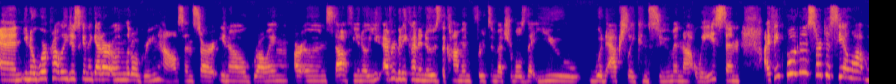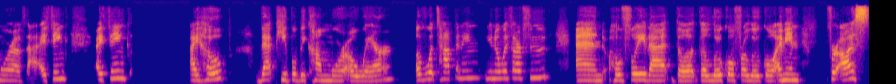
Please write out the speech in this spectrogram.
and you know we're probably just going to get our own little greenhouse and start, you know, growing our own stuff. You know, you, everybody kind of knows the common fruits and vegetables that you would actually consume and not waste. And I think we're going to start to see a lot more of that. I think, I think, I hope that people become more aware of what's happening you know with our food and hopefully that the the local for local i mean for us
